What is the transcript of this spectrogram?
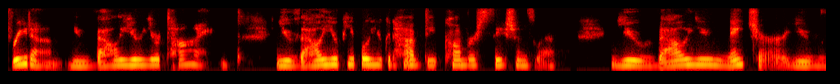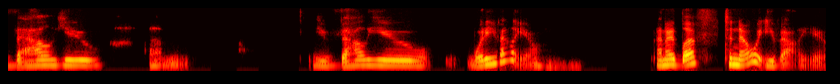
freedom. You value your time. You value people you can have deep conversations with. You value nature. You value um, you value what do you value? And i'd love to know what you value.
